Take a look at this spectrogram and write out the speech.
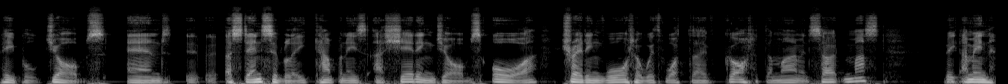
people jobs. And uh, ostensibly, companies are shedding jobs or treading water with what they've got at the moment. So it must be, I mean,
